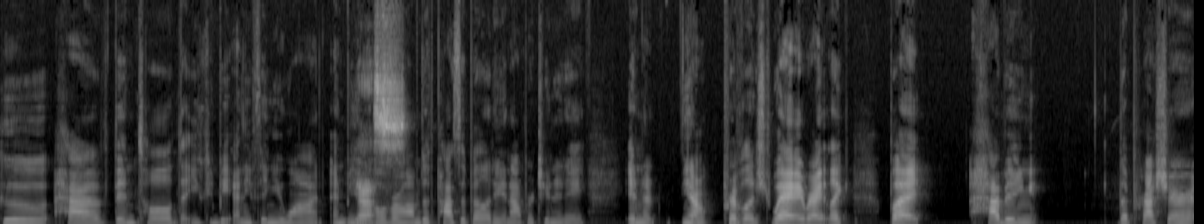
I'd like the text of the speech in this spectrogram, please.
who have been told that you can be anything you want and being Yes. overwhelmed with possibility and opportunity in a you know privileged way, right? Like, but having the pressure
